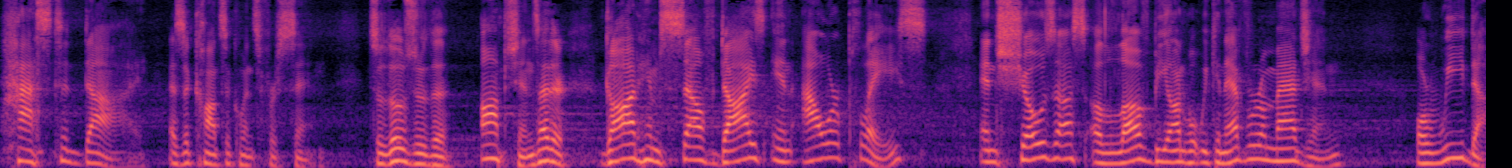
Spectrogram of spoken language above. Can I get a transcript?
has to die as a consequence for sin. So those are the options either God Himself dies in our place and shows us a love beyond what we can ever imagine, or we die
